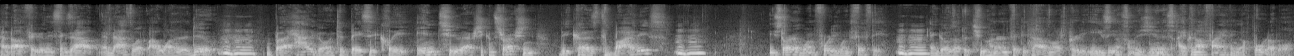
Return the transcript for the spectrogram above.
about figuring these things out, and that's what I wanted to do. Mm-hmm. But I had to go into basically into actually construction because to buy these. Mm-hmm. You start at 140, 150, mm-hmm. and goes up to $250,000 pretty easy on some of these units. I could not find anything affordable.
